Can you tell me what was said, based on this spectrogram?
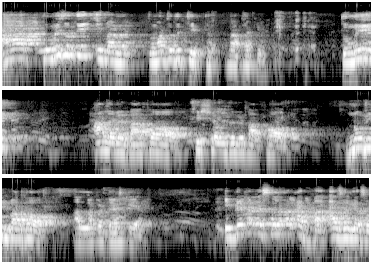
আর তুমি যদি ইমান, তোমার যদি ঠিক না থাকে, তুমি আলেমের বাপ শিষ্য বাপ নবীর বাপ আল্লাহ ইব্রাহিম আলাইহিস সালামের আব্বা আজের গেছে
